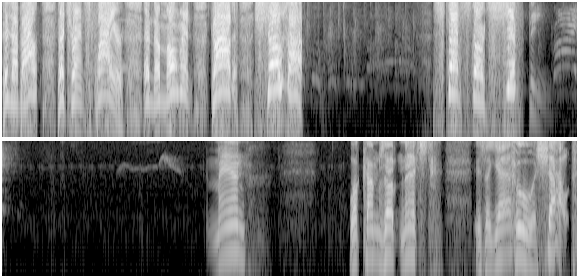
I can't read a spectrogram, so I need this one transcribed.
is about to transpire. And the moment God shows up, stuff starts shifting. man, what comes up next is a yahoo, a shout,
